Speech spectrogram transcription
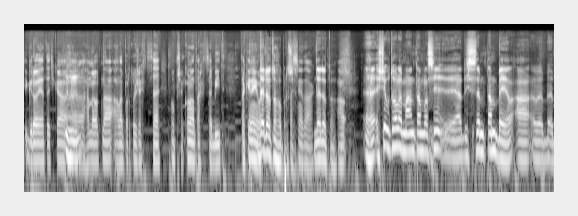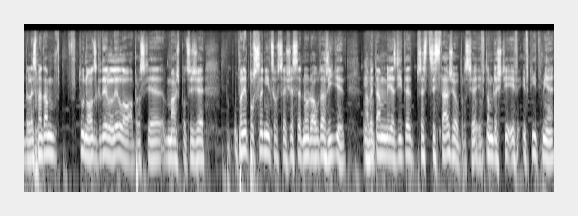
kdo je teďka mm-hmm. Hamiltona, ale protože chce ho překonat a chce být taky nejlepší. Jde do toho prostě. Přesně tak. Jde do toho. A, Eh, Ještě u toho Mans, tam vlastně, já když jsem tam byl a eh, byli jsme tam v, v tu noc, kdy lilo a prostě máš pocit, že úplně poslední, co chceš, je sednout do auta řídit. A vy tam jezdíte přes 300, že jo, prostě i v tom dešti, i v, i v té tmě.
